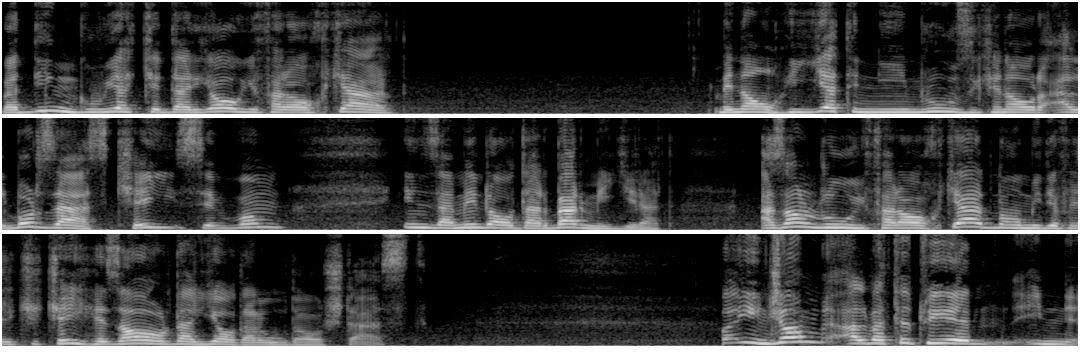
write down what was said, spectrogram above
و دین گوید که دریای فراخ کرد. به ناحیت نیمروز کنار البرز است کی سوم این زمین را در بر می‌گیرد. از آن روی فراخ کرد نامیده که کی هزار دریا در او داشته است. و اینجا البته توی این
